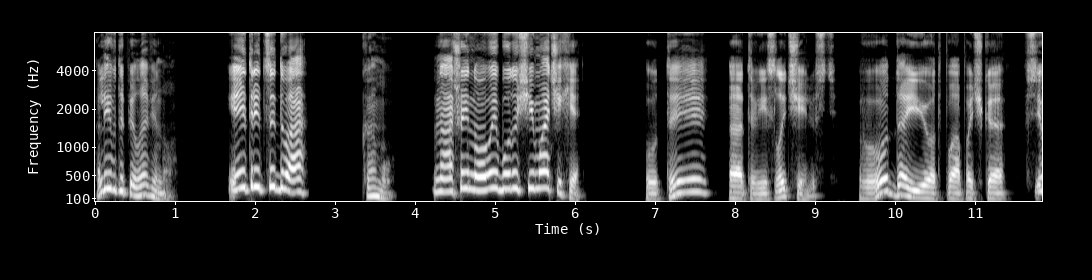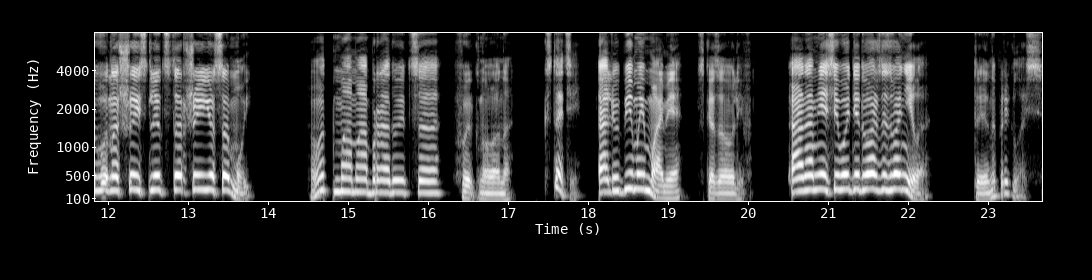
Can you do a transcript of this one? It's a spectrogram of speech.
Лив допила вино. «Ей тридцать два». «Кому?» «Нашей новой будущей мачехе». У Теи отвисла челюсть. «Вот дает папочка. Всего на шесть лет старше ее самой». «Вот мама обрадуется», — фыркнула она. «Кстати, о любимой маме», — сказала Лив. «Она мне сегодня дважды звонила. Тея напряглась.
